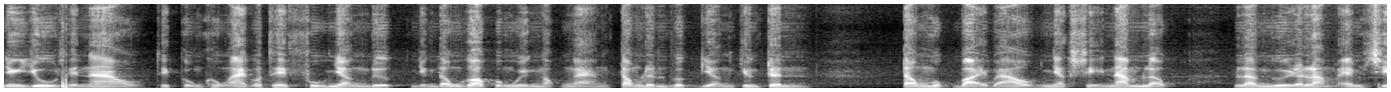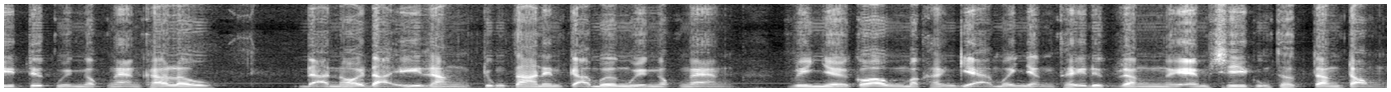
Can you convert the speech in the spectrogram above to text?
Nhưng dù thế nào thì cũng không ai có thể phủ nhận được những đóng góp của Nguyễn Ngọc Ngạn trong lĩnh vực dẫn chương trình. Trong một bài báo, nhạc sĩ Nam Lộc là người đã làm MC trước Nguyễn Ngọc Ngạn khá lâu, đã nói đại ý rằng chúng ta nên cảm ơn Nguyễn Ngọc Ngạn vì nhờ có ông mà khán giả mới nhận thấy được rằng nghề MC cũng thật trang trọng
